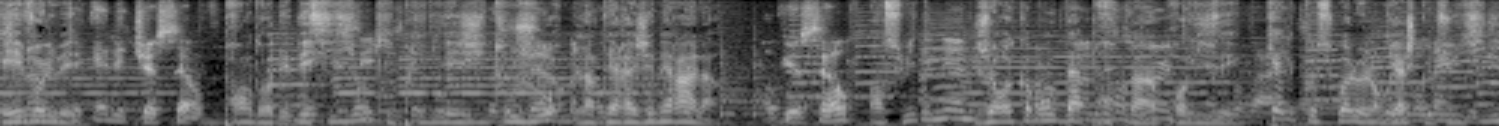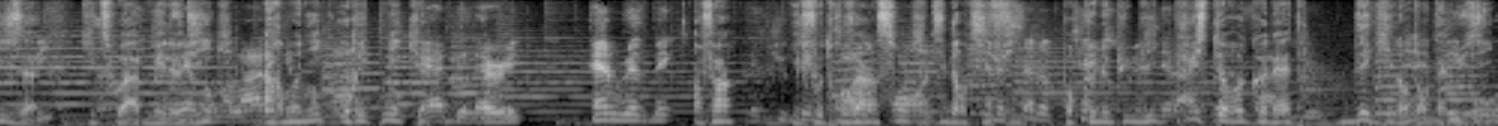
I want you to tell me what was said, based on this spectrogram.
et évoluer. Prendre des décisions qui privilégient toujours l'intérêt général. Ensuite, je recommande d'apprendre à improviser, quel que soit le langage que tu utilises, qu'il soit mélodique, harmonique ou rythmique. Enfin, il faut trouver un son qui t'identifie pour que le public puisse te reconnaître dès qu'il entend ta musique.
